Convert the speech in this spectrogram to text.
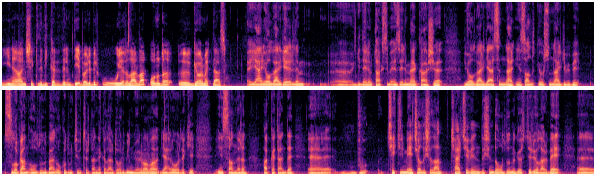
yine aynı şekilde dikkat edelim diye böyle bir uyarılar var. Onu da e, görmek lazım. E, Yani yol ver gelelim e, gidelim Taksim'e ezelime karşı yol ver gelsinler insanlık görsünler gibi bir slogan olduğunu ben okudum Twitter'dan ne kadar doğru bilmiyorum ama yani oradaki insanların hakikaten de e, bu çekilmeye çalışılan çerçevenin dışında olduğunu gösteriyorlar ve e,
